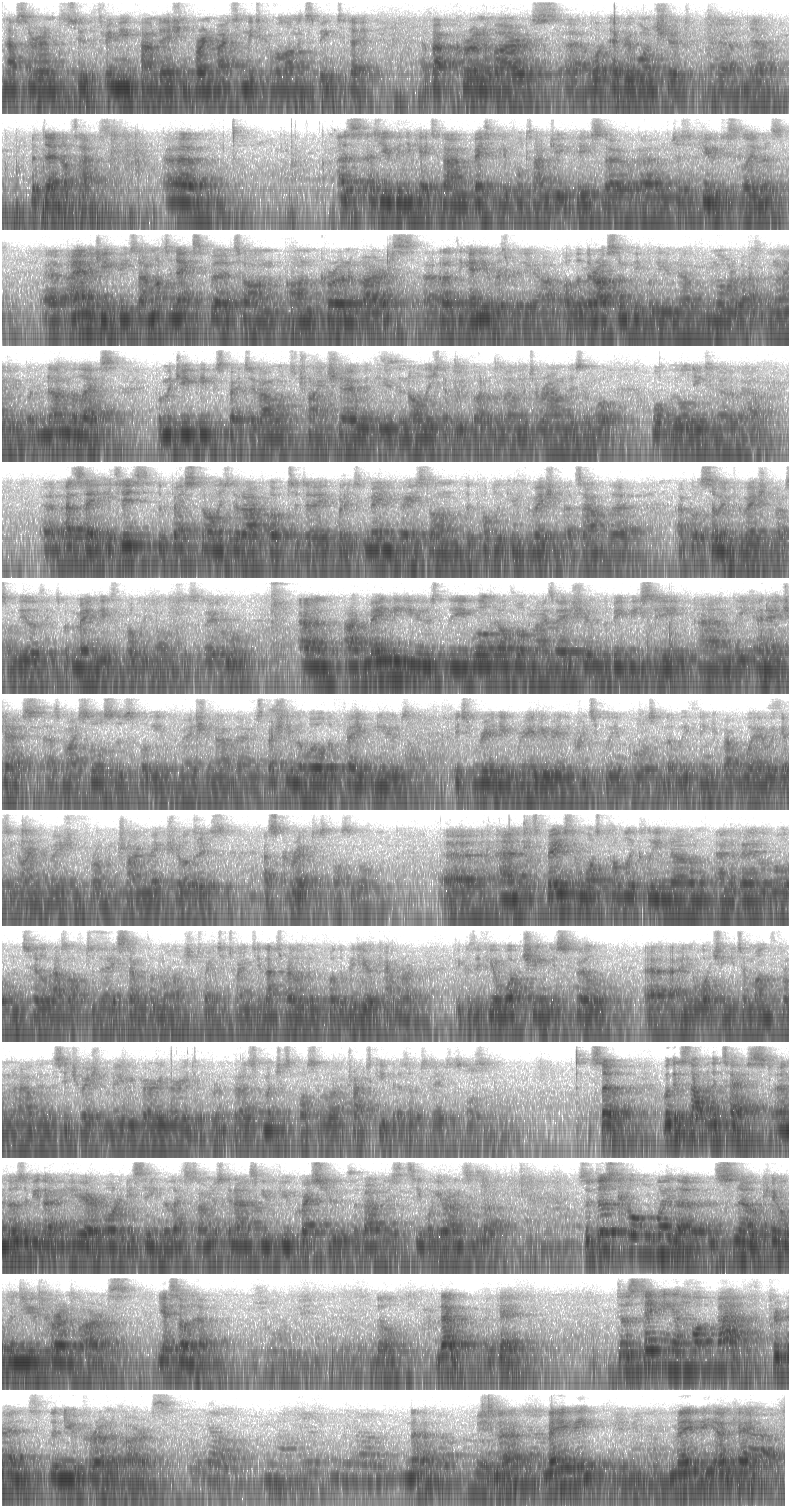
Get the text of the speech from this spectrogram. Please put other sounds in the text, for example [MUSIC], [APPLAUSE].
Nasser and to the Three Meem Foundation for inviting me to come along and speak today about coronavirus, uh, what everyone should uh, know, but dare not ask. Um, as, as you've indicated, I'm basically a full-time GP, so um, just a few disclaimers. Uh, I am a GP, so I'm not an expert on, on coronavirus. Uh, I don't think any of us really are, although there are some people who know more about it than I do. But nonetheless, from a GP perspective, I want to try and share with you the knowledge that we've got at the moment around this and what, what we all need to know about. Um, as I say, it is the best knowledge that I've got today, but it's mainly based on the public information that's out there. I've got some information about some of the other things, but mainly it's the public knowledge that's available. And I've mainly used the World Health Organization, the BBC, and the NHS as my sources for the information out there, and especially in the world of fake news it's really, really, really critically important that we think about where we're getting our information from and try and make sure that it's as correct as possible. Uh, and it's based on what's publicly known and available until as of today, 7th of March 2020, and that's relevant for the video camera, because if you're watching this film uh, and you're watching it a month from now, then the situation may be very, very different. But as much as possible, I've tried to keep it as up to date as possible. So, we're going to start with a test, and those of you that are here have already seen the letters. I'm just going to ask you a few questions about this and see what your answers are. So, does cold weather and snow kill the new coronavirus? Yes or no? No. No, okay. Does taking a hot bath prevent the new coronavirus? No. No? Maybe. No? Maybe? Maybe. Maybe? Okay. No.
